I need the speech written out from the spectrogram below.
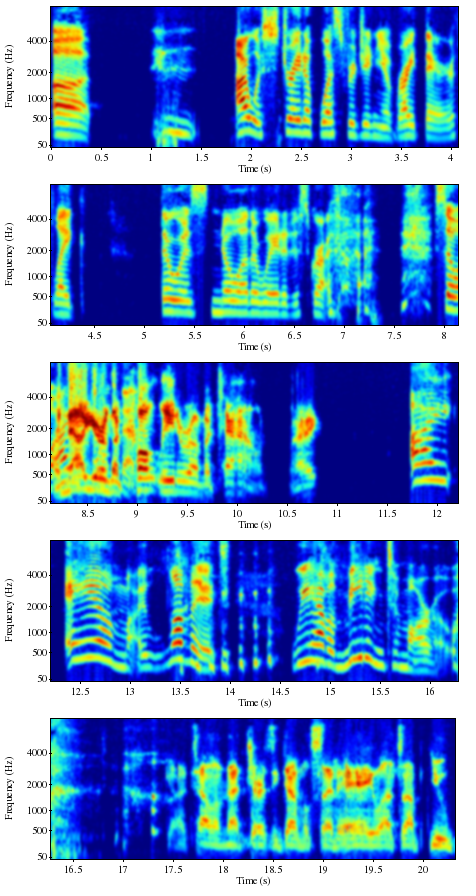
uh, I was straight up West Virginia right there. Like, there was no other way to describe that. So and I now you're the that. cult leader of a town, right? I am. I love it. we have a meeting tomorrow. Gotta tell him that Jersey Devil said, "Hey, what's up, you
